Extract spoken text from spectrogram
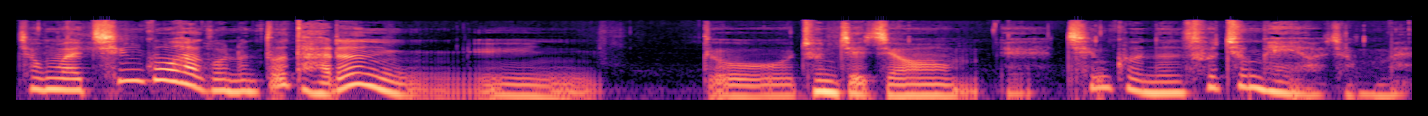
정말 친구하고는 또 다른, 음, 또 존재죠. 네, 친구는 소중해요, 정말.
